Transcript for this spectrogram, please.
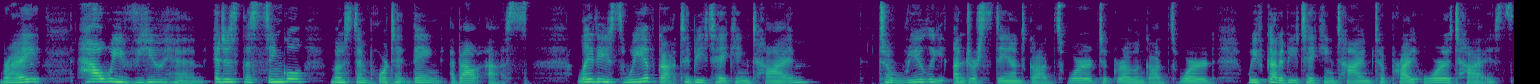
right? How we view him it is the single most important thing about us. Ladies we have got to be taking time to really understand God's word, to grow in God's word, we've got to be taking time to prioritize.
